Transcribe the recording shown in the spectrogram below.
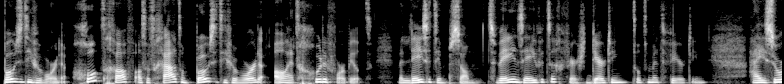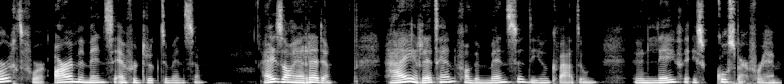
Positieve woorden. God gaf als het gaat om positieve woorden al het goede voorbeeld. We lezen het in Psalm 72, vers 13 tot en met 14. Hij zorgt voor arme mensen en verdrukte mensen. Hij zal hen redden. Hij redt hen van de mensen die hun kwaad doen. Hun leven is kostbaar voor hem.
